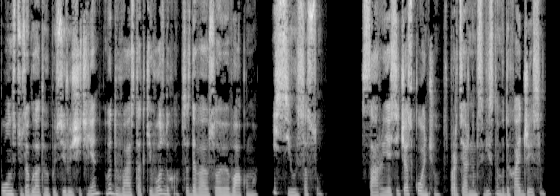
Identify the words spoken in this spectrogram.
Полностью заглатываю пульсирующий член, выдувая остатки воздуха, создавая условия вакуума и силой сосу. «Сара, я сейчас кончу», — с протяжным свистом выдыхает Джейсон.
